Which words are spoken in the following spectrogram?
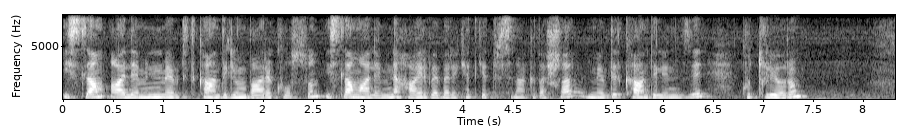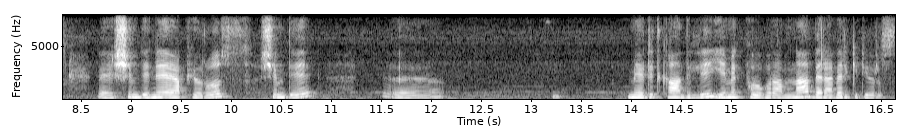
İslam aleminin Mevlid Kandili mübarek olsun. İslam alemine hayır ve bereket getirsin arkadaşlar. Mevlid Kandilinizi kutluyorum. Ee, şimdi ne yapıyoruz? Şimdi e, Mevlid Kandili yemek programına beraber gidiyoruz.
